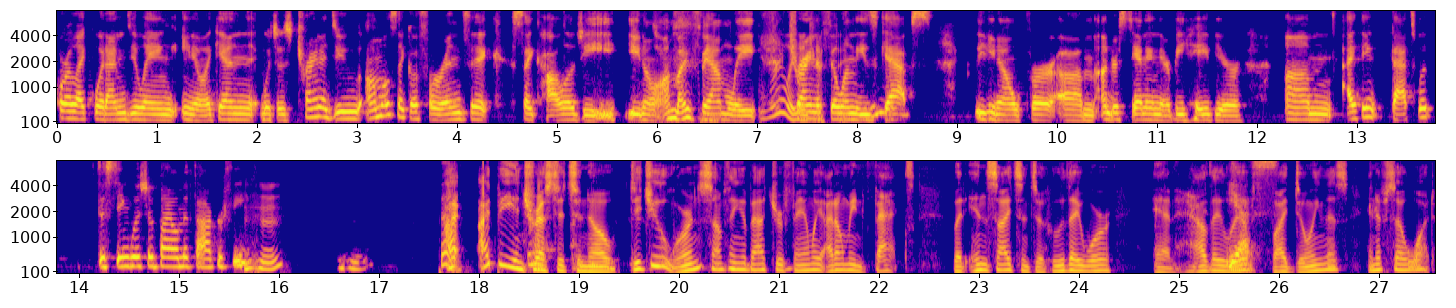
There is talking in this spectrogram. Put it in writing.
or like what I'm doing, you know, again, which is trying to do almost like a forensic psychology, you know, on my family, Really trying to fill in these gaps, you know, for um, understanding their behavior. Um, I think that's what distinguishes biomythography. Mm-hmm. I, I'd be interested to know did you learn something about your family? I don't mean facts, but insights into who they were and how they lived Yes. by doing this? And if so, what?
